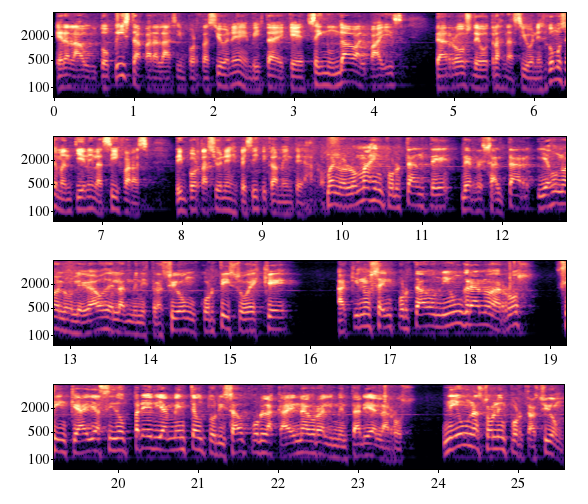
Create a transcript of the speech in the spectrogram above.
era la autopista para las importaciones en vista de que se inundaba el país de arroz de otras naciones. ¿Cómo se mantienen las cifras de importaciones específicamente de arroz? Bueno, lo más importante de resaltar, y es uno de los legados de la administración Cortizo, es que aquí no se ha importado ni un grano de arroz sin que haya sido previamente autorizado por la cadena agroalimentaria del arroz. Ni una sola importación.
